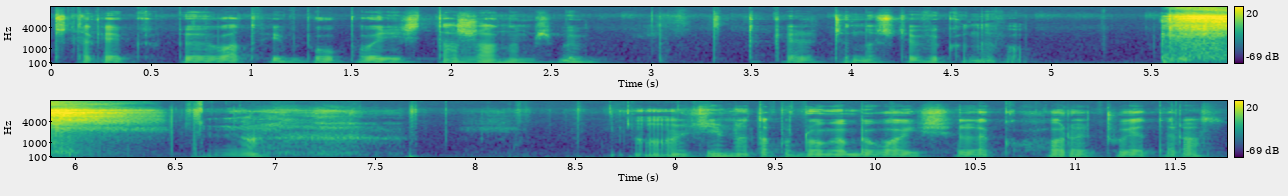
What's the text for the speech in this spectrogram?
czy tak jakby łatwiej było powiedzieć Tarzanem, żeby t- takie czynności wykonywał. No. O, zimna ta podłoga była i się lekko chory czuję teraz.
